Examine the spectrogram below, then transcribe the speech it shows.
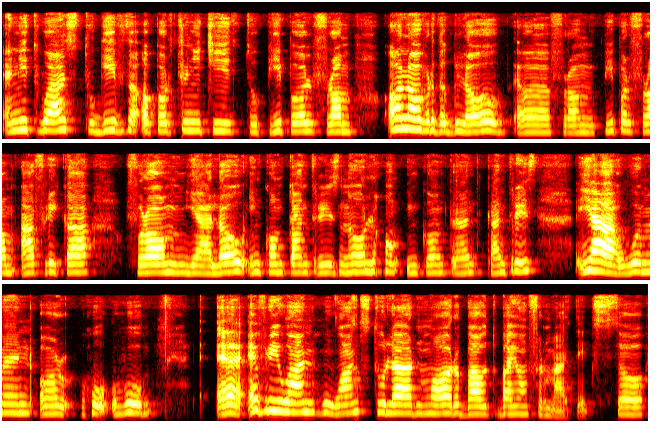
and it was to give the opportunity to people from all over the globe, uh, from people from Africa, from yeah, low income countries, no low income countries, yeah, women or who, who uh, everyone who wants to learn more about bioinformatics. So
